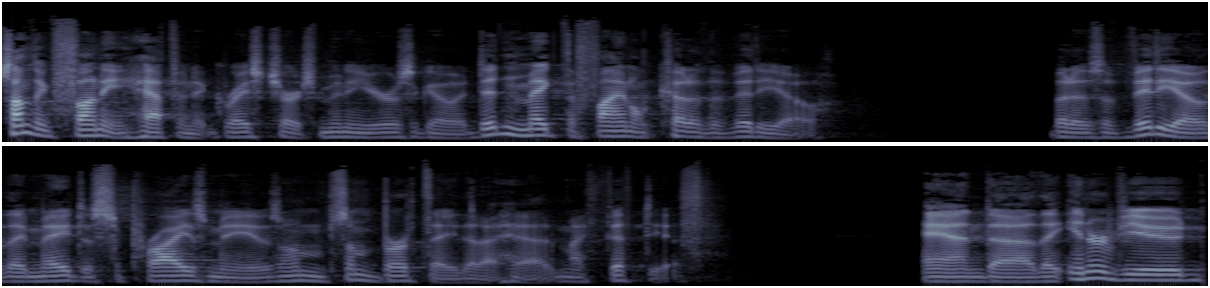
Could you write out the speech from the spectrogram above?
Something funny happened at Grace Church many years ago. It didn't make the final cut of the video, but it was a video they made to surprise me. It was on some birthday that I had, my 50th. And uh, they interviewed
